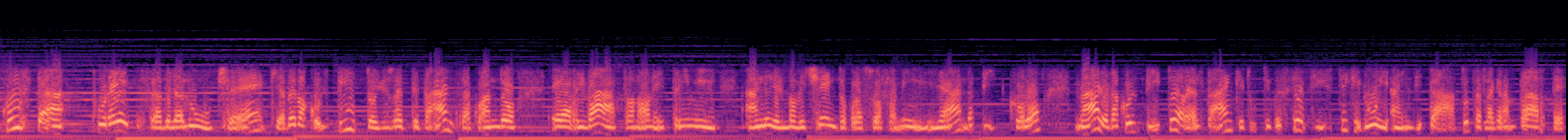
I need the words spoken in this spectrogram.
Questa purezza della luce che aveva colpito Giuseppe Panza quando è arrivato no, nei primi anni del Novecento con la sua famiglia da piccolo, ma aveva colpito in realtà anche tutti questi artisti che lui ha invitato per la gran parte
